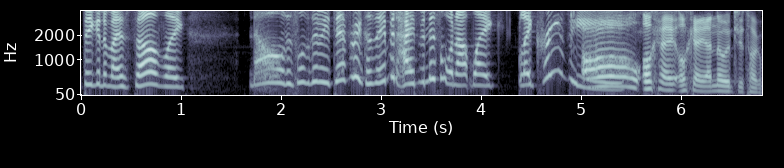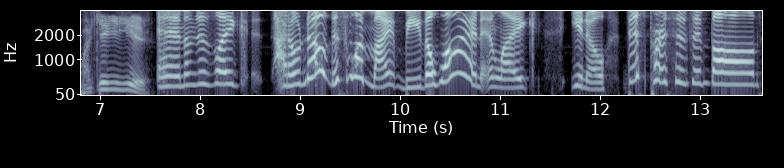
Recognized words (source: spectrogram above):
thinking to myself like no this one's to be different cuz they've been hyping this one up like like crazy. Oh, okay, okay. I know what you're talking about. Yeah, yeah, yeah. And I'm just like, I don't know. This one might be the one. And like, you know, this person's involved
